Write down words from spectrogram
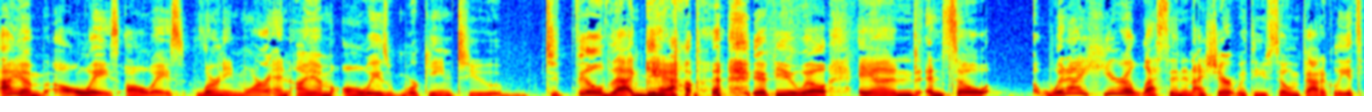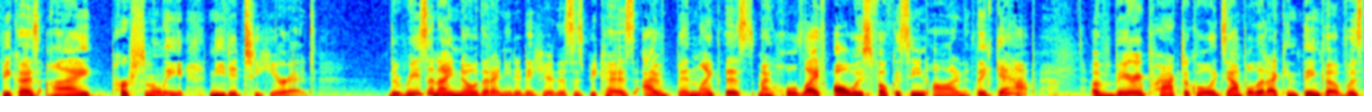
I am always always learning more and I am always working to to fill that gap, if you will. And and so when I hear a lesson and I share it with you so emphatically, it's because I personally needed to hear it. The reason I know that I needed to hear this is because I've been like this my whole life, always focusing on the gap a very practical example that I can think of was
